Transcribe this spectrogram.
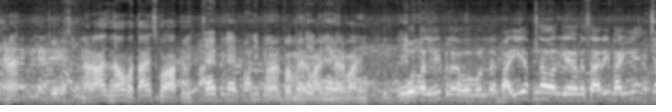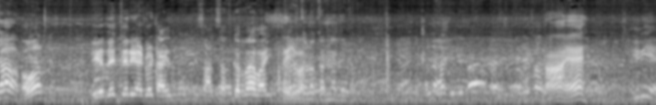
हैं? नाराज़ ना हो बता इसको आखिरी। चाय पिलाए पानी पिलाए बहुत मेहरबानी मेहरबानी। बोतल नहीं पिला वो बोल रहा है भाई है अपना और क्या यहाँ पे सारे ही भाई हैं। अच्छा। और ये देख तेरी एडवर्टाइजमेंट भी साथ साथ कर रहा है भाई। सही बात। हाँ है। है।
